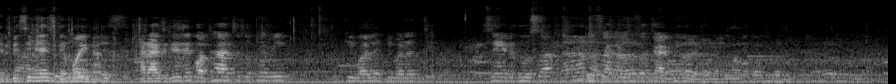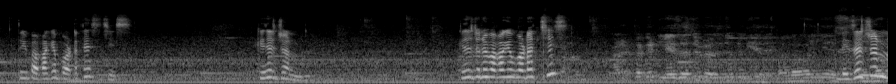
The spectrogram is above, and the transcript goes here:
এর বেশি আমি আজ দেবই না। আর আজকে যে কথা আছে তোকে আমি কি বলে কি বানাচ্ছি? সেট ধোসা? ধোসা কারও ধোসা চাটনি তুই বাবাকে পটাতে এসেছিস? কিসের জন্য? কিসের জন্য বাবাকে পটাচ্ছিস লেজের জন্য?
